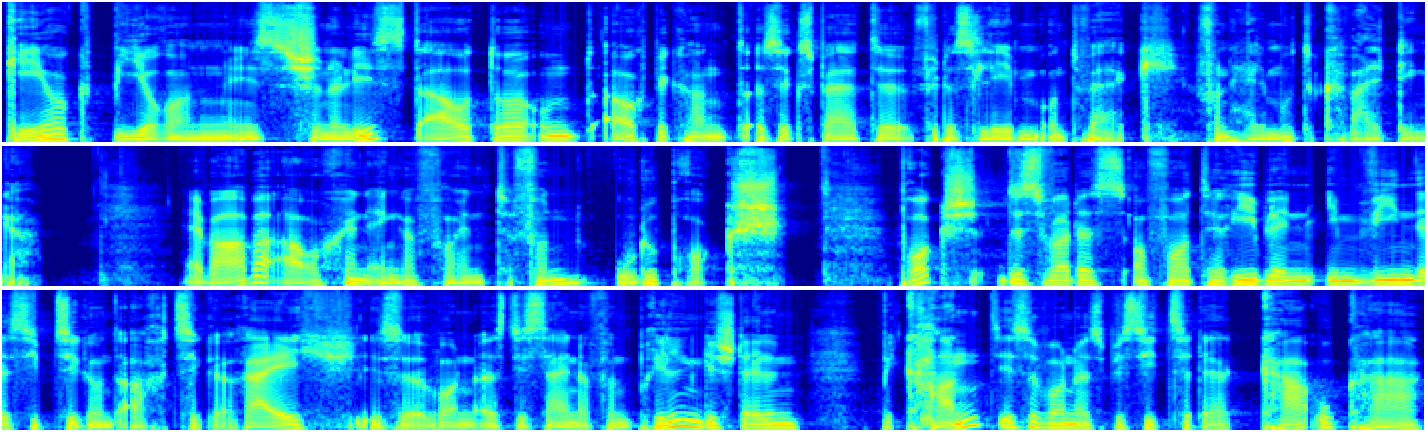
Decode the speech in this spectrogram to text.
Georg Biron ist Journalist, Autor und auch bekannt als Experte für das Leben und Werk von Helmut Qualtinger. Er war aber auch ein enger Freund von Udo Brocksch. Brocksch, das war das Enfant terrible im Wien der 70er und 80er. Reich ist er worden als Designer von Brillengestellen. Bekannt ist er worden als Besitzer der KUK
